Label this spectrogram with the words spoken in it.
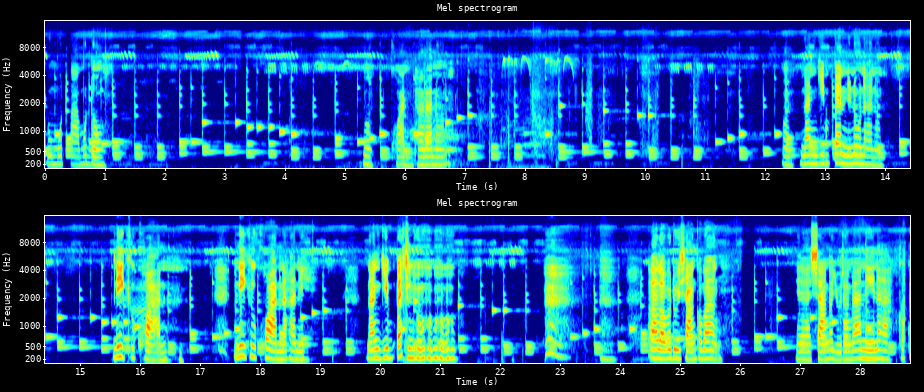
ดูมุดป่ามุดดงนู่นควันทางด้านนู้นนู่นนั่งยิ้มแป้นอยู่นู่นนะคะนู่นนี่คือควาน นี่คือควานนะคะนี่นั่งยิ้มแป้นอยู่ อะเราไปดูช้างเขาบ้างเนี่ยช้างก็อยู่ทางด้านนี้นะคะก็โก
